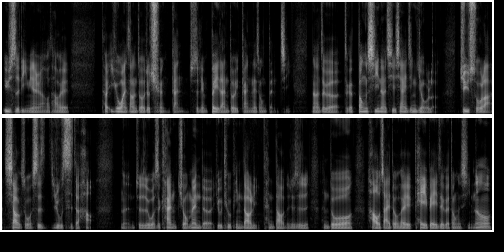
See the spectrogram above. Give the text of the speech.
浴室里面，然后它会它一个晚上之后就全干，就是连被单都会干那种等级。那这个这个东西呢，其实现在已经有了，据说啦，效果是如此的好。那就是我是看九 man 的 YouTube 频道里看到的，就是很多豪宅都会配备这个东西。然后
